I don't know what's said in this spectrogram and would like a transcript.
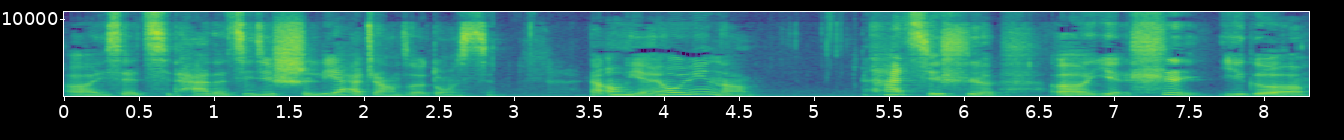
呃一些其他的经济实力啊这样子的东西。然后严幼韵呢，她其实呃也是一个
